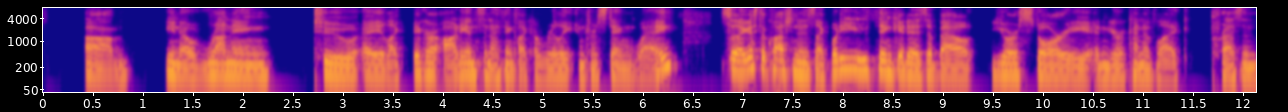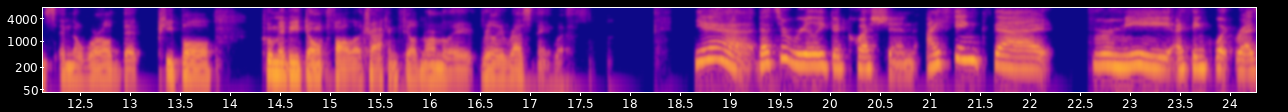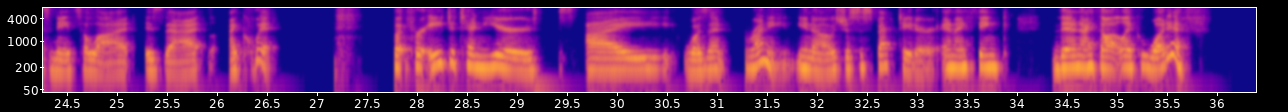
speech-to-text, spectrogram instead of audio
um you know running to a like bigger audience and I think like a really interesting way. So I guess the question is like what do you think it is about your story and your kind of like presence in the world that people who maybe don't follow track and field normally really resonate with? Yeah, that's a really good question. I think that for me, I think what resonates a lot is that I quit. But for eight to 10 years, I wasn't running, you know, I was just a spectator. And I think then I thought, like, what if?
